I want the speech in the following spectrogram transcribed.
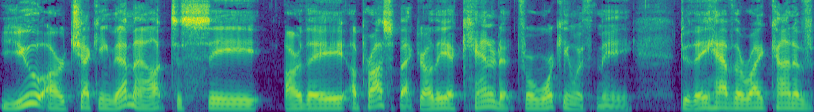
You are checking them out to see are they a prospect? Are they a candidate for working with me? Do they have the right kind of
